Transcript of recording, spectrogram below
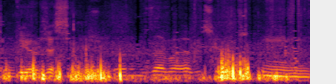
Şimdi göreceğiz şimdi. Önümüzde bayağı bir şey var. Hmm.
